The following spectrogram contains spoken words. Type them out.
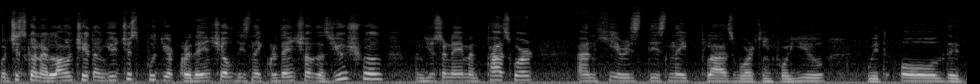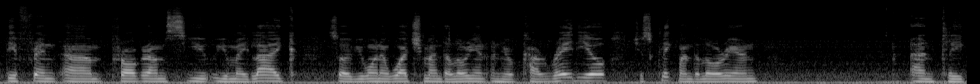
We're just gonna launch it and you just put your credential Disney credentials as usual and username and password and here is Disney Plus working for you with all the different um, programs you you may like so if you want to watch Mandalorian on your car radio just click Mandalorian and click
